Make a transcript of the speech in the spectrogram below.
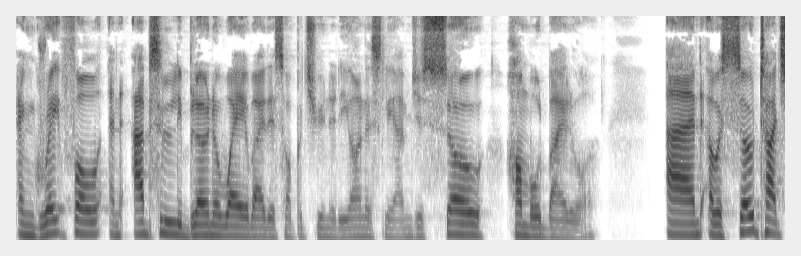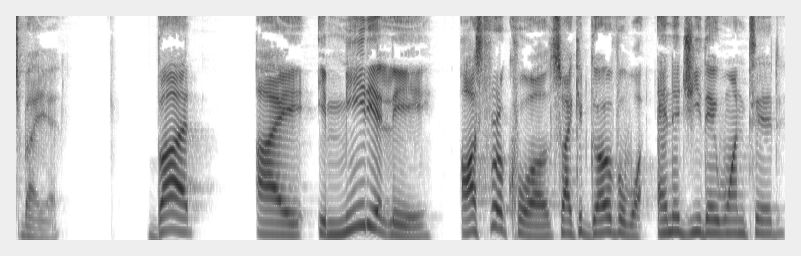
and grateful and absolutely blown away by this opportunity. Honestly, I'm just so humbled by it all. And I was so touched by it. But I immediately asked for a call so I could go over what energy they wanted,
